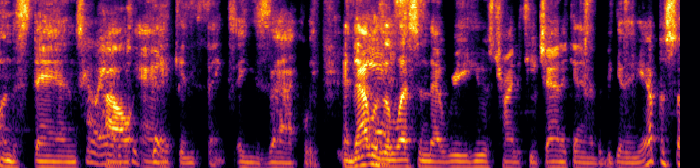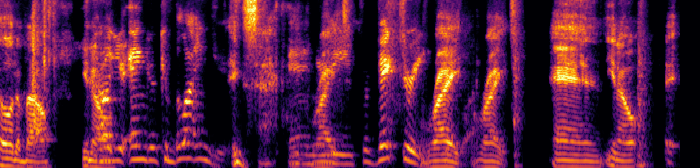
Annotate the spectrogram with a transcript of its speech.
understands How how, Anakin thinks. thinks. exactly, and that was a lesson that we he was trying to teach Anakin at the beginning of the episode about you know How your anger can blind you. exactly And right, for victory. right, right, and you know it,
